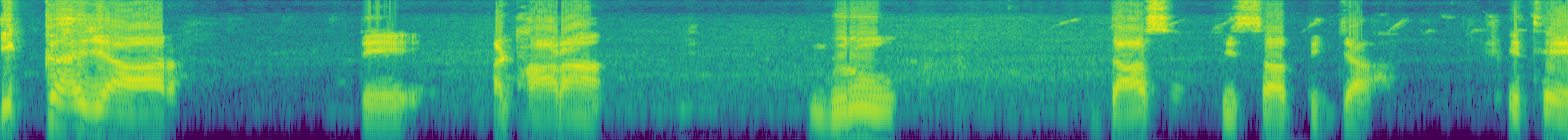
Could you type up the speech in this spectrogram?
1000 ਤੇ 18 ਗੁਰੂ 10 ਹਿੱਸਾ ਤੀਜਾ। ਇੱਥੇ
